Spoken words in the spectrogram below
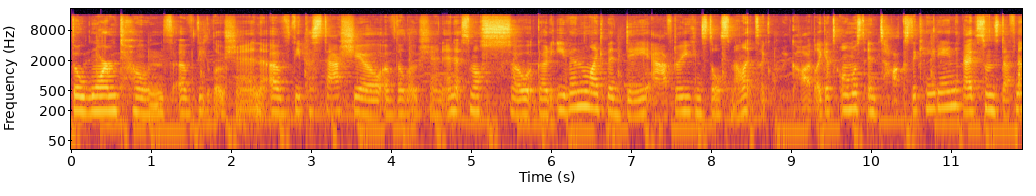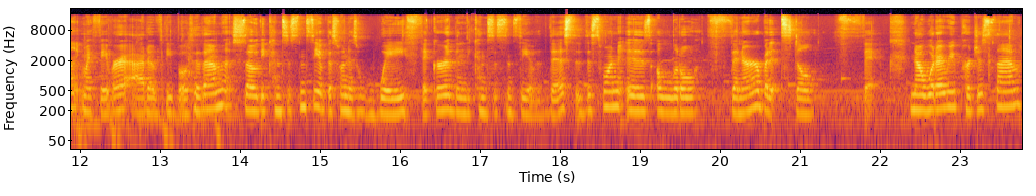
the warm tones of the lotion, of the pistachio of the lotion, and it smells so good. Even like the day after, you can still smell it. It's like, oh my god, like it's almost intoxicating. This one's definitely my favorite out of the both of them. So the consistency of this one is way thicker than the consistency of this. This one is a little thinner, but it's still thick. Now, would I repurchase them?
